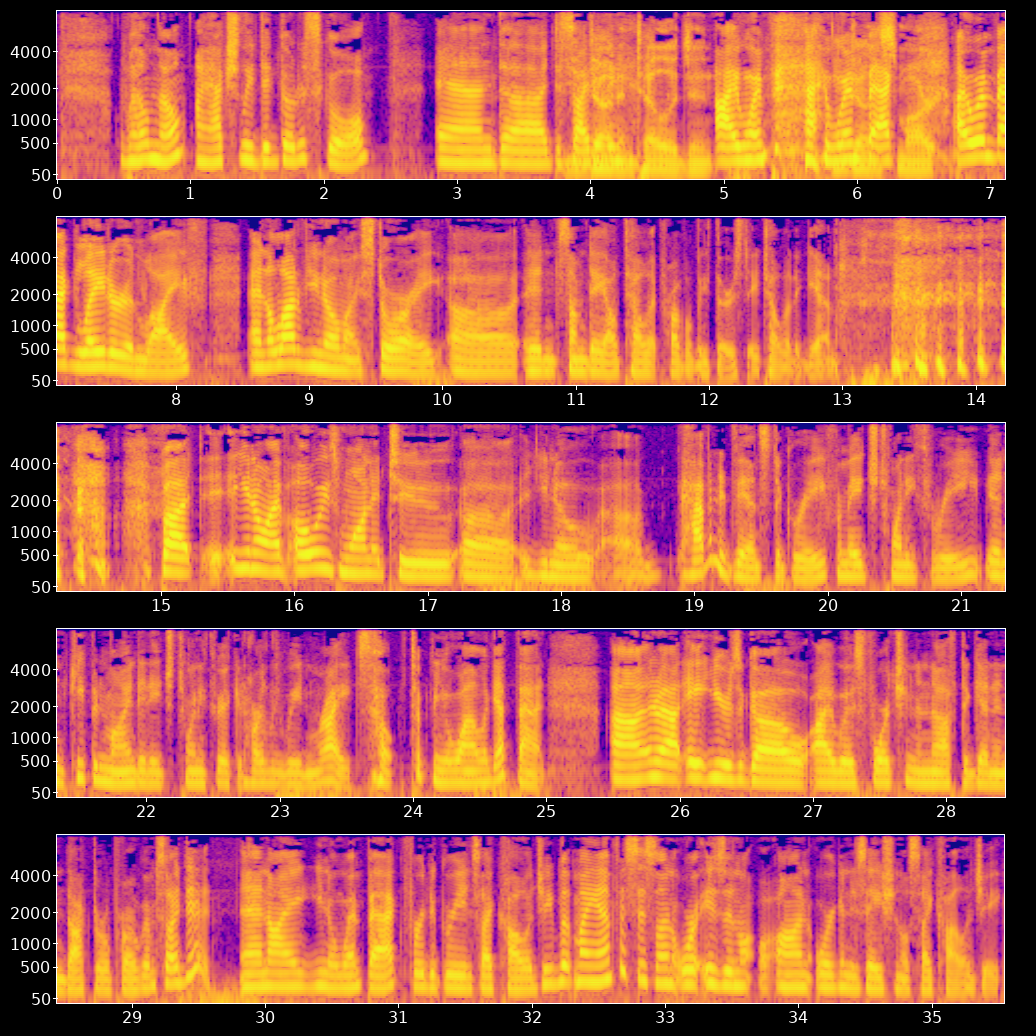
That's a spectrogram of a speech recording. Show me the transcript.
Well, no, I actually did go to school, and uh, decided done intelligent. I went I went done back smart. I went back later in life, and a lot of you know my story. Uh, and someday I'll tell it. Probably Thursday, tell it again. but you know, I've always wanted to, uh, you know, uh, have an advanced degree from age 23. And keep in mind, at age 23, I could hardly read and write, so it took me a while to get that. Uh, and about eight years ago, I was fortunate enough to get in a doctoral program, so I did. And I, you know, went back for a degree in psychology, but my emphasis on or is in, on organizational psychology.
